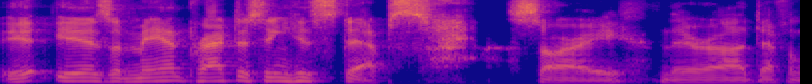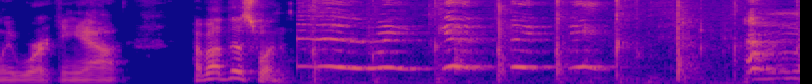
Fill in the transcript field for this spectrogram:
It is a man practicing his steps. Sorry, they're uh, definitely working out. How about this one? Oh my god.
